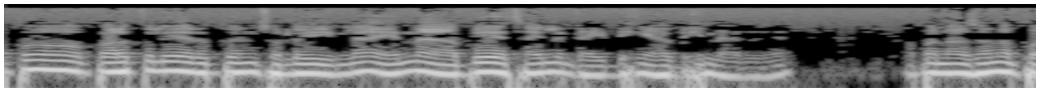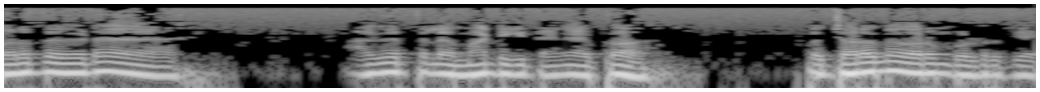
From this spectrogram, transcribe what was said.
எப்போவும் புறத்துலேயே இருப்பேன்னு சொல்லுவீங்களா? என்ன அப்படியே சைலண்ட் ஆகிட்டீங்க அப்படின்னாருங்க அப்போ நான் சொன்ன புறத்தை விட அகத்தில் மாட்டிக்கிட்டாங்க. இப்போ இப்போ ஜுரமே வரும் போல் இருக்கு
